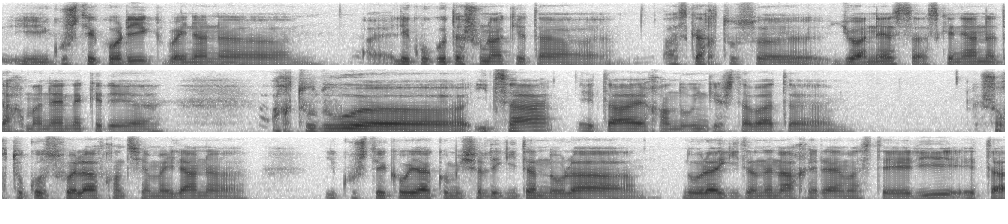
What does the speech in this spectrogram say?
ikusteko horik, baina uh, lekukotasunak eta azkartuz uh, joanez, azkenean Darmanenek ere uh, hartu du hitza eta errandu inkesta bat uh, sortuko zuela Frantzia mailan uh, ikusteko ja komisalde egiten nola, nola egiten den ajera emazte eri eta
